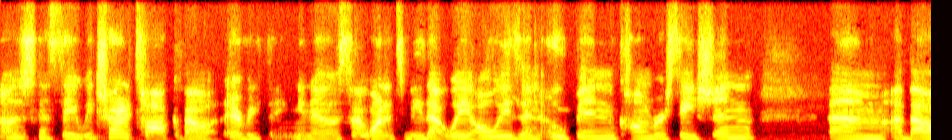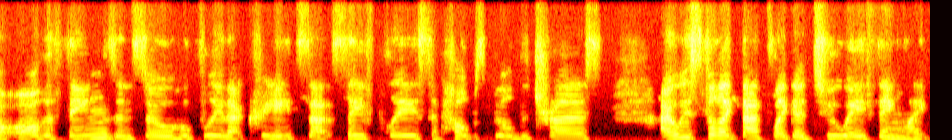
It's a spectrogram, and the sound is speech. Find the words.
I was just gonna say we try to talk about everything, you know. So I want it to be that way, always an open conversation um, about all the things, and so hopefully that creates that safe place. It helps build the trust. I always feel like that's like a two way thing. Like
